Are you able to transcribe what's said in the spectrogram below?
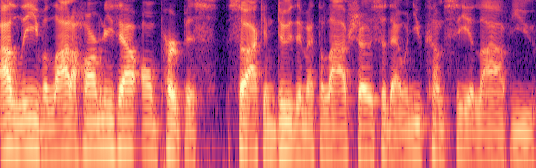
I leave a lot of harmonies out on purpose so I can do them at the live show so that when you come see it live, you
